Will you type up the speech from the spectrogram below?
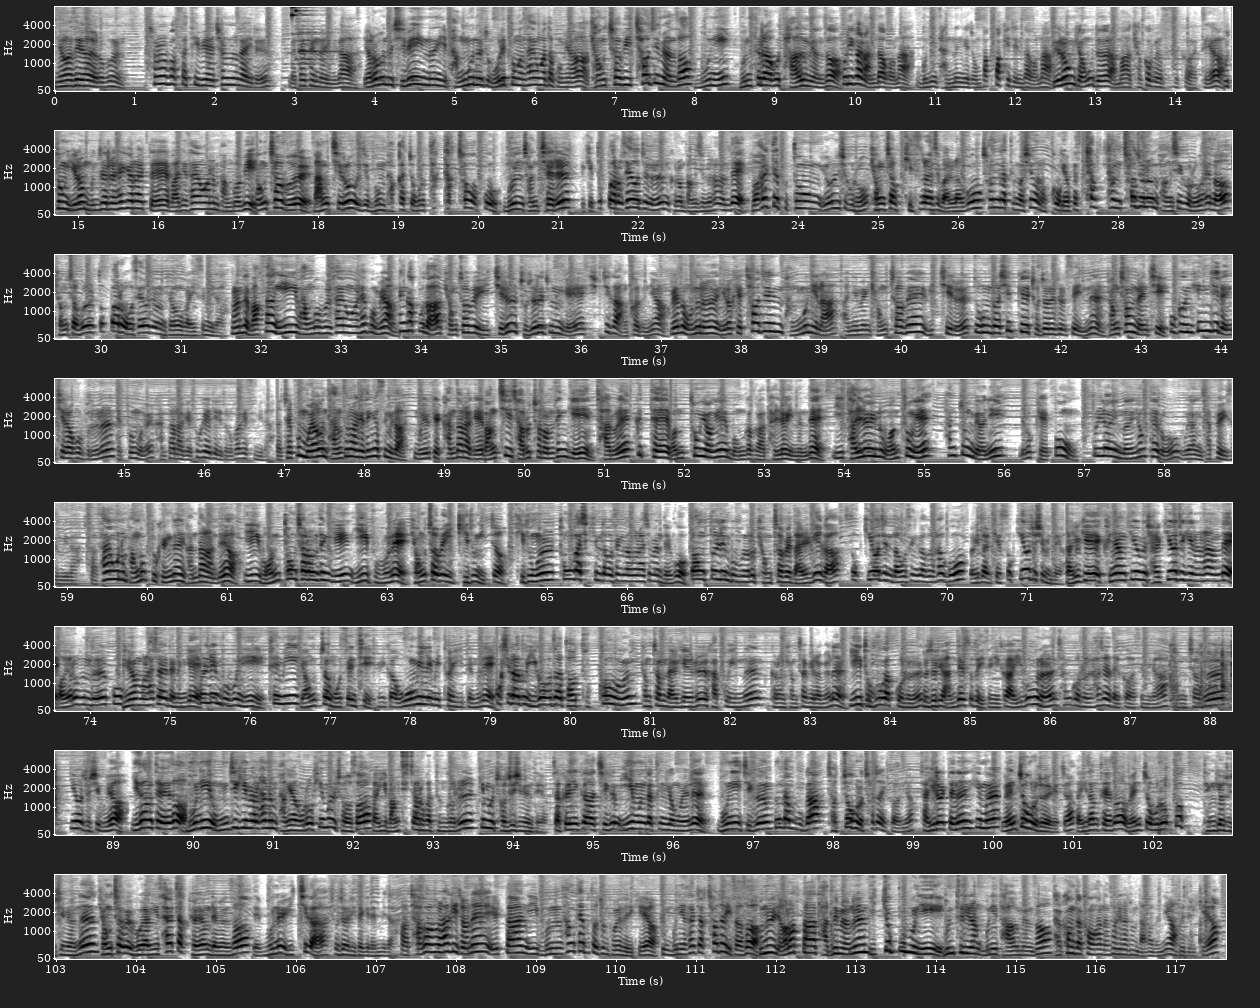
안녕하세요 여러분. 철물박사TV의 철물가이드 메탈팬더입니다. 여러분들 집에 있는 이 방문을 좀 오랫동안 사용하다 보면 경첩이 처지면서 문이 문틀하고 닿으면서 소리가 난다거나 문이 닫는 게 좀 빡빡해진다거나 이런 경우들 아마 겪어보셨을 것 같아요. 보통 이런 문제를 해결할 때 많이 사용하는 방법이 경첩을 망치로 이제 문 바깥쪽으로 탁탁 쳐갖고 문 전체를 이렇게 똑바로 세워주는 그런 방식을 하는데 뭐 할 때 보통 이런 식으로 경첩 기스하지 말라고 천 같은 거 씌워놓고 옆에서 탕탕 쳐주는 방식으로 해서 경첩을 똑바로 세워주는 경우가 있습니다. 그런데 막상 이 방법을 사용을 해보면 생각보다 경첩의 위치를 조절해주는 게 쉽지가 않거든요. 그래서 오늘은 이렇게 쳐진 방문이나 아니면 경첩의 위치를 조금 더 쉽게 조절해줄 수 있는 경첩 렌치 혹은 힌지 렌치라고 부르는 제품을 간단하게 소개해드리도록 하겠습니다. 자, 제품 모양은 단순하게 생겼습니다. 뭐 이렇게 간단하게 망치 자루처럼 생긴 자루의 끝에 원통형의 뭔가가 달려 있는데 이 달려 있는 원통의 한쪽 면이 이렇게 뽕 뚫려 있는 형태로 모양이 잡혀 있습니다. 자, 사용하는 방법도 굉장히 간단한데요. 이 원통처럼 생긴 이 부분에 경첩의 이 기둥 있죠? 기둥을 통과시킨다고 생각을 하시면 되고 뻥 뚫린 부분으로 경첩의 날개가 쏙 끼워진다고 생각을 하고 여기다 이렇게 쏙 끼워주시면 돼요. 자, 이게 그냥 끼우면 잘 끼워지기는 하는데 어, 여러분들 꼭 유념을 하셔야 되는 게 뚫린 부분이 틈이 0.5cm 그러니까 5mm이기 때문에 혹시라도 이 거보다 더 두꺼운 경첩 날개를 갖고 있는 그런 경첩이라면은 이 도구 갖고는 조절이 안 될 수도 있으니까 이 부분은 참고를 하셔야 될 것 같습니다. 경첩을 끼워주시고요. 이 상태에서 문이 움직이면 하는 방향으로 힘을 줘서 자, 이 망치자루 같은 거를 힘을 줘주시면 돼요. 자, 그러니까 지금 이 문 같은 경우에는 문이 지금 횡단부가 저쪽으로 쳐져 있거든요. 자, 이럴 때는 힘을 왼쪽으로 줘야겠죠. 자, 이 상태에서 왼쪽으로 꾹 당겨주시면은 경첩의 모양이 살짝 변형되면서 네, 문의 위치가 조절이 되게 됩니다. 아, 작업을 하기 전에 일단 이 문 상 태부터 좀 보여드릴게요. 지금 문이 살짝 쳐져 있어서 문을 열었다 닫으면은 이쪽 부분이 문틀이랑 문이 닿으면서 덜컹덜컹 하는 소리가 좀 나거든요. 보여드릴게요.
